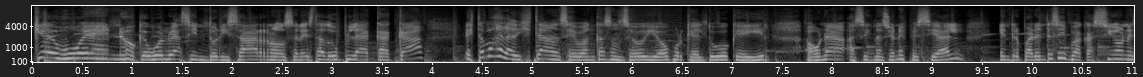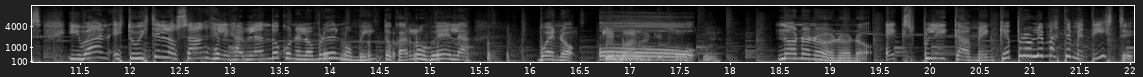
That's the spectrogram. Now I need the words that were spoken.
Qué bueno que vuelve a sintonizarnos en esta dupla KK. Estamos a la distancia, Iván Casanseo y yo, porque él tuvo que ir a una asignación especial, entre paréntesis, vacaciones. Iván, estuviste en Los Ángeles hablando con el hombre del momento, Carlos Vela. Bueno, Qué o- mala que sos, ¿eh? No, no, no, no, no. Explícame, ¿en qué problemas te metiste?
